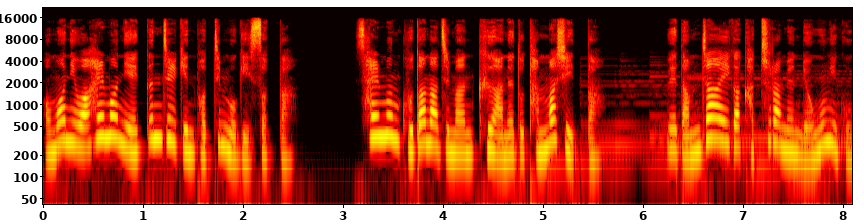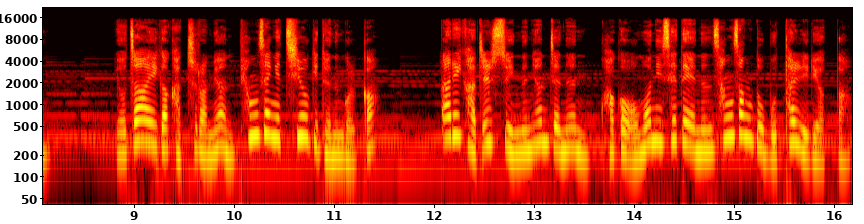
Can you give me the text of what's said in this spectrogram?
어머니와 할머니의 끈질긴 버팀목이 있었다. 삶은 고단하지만 그 안에도 단맛이 있다. 왜 남자아이가 가출하면 영웅이고 여자아이가 가출하면 평생의 치욕이 되는 걸까? 딸이 가질 수 있는 현재는 과거 어머니 세대에는 상상도 못할 일이었다.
